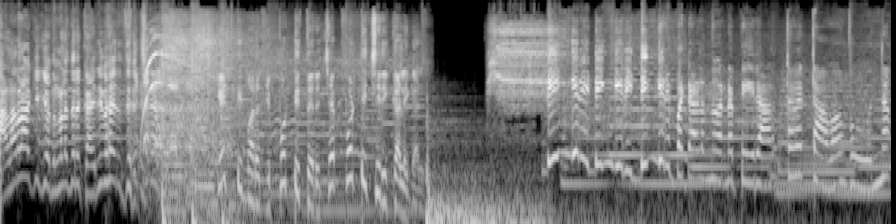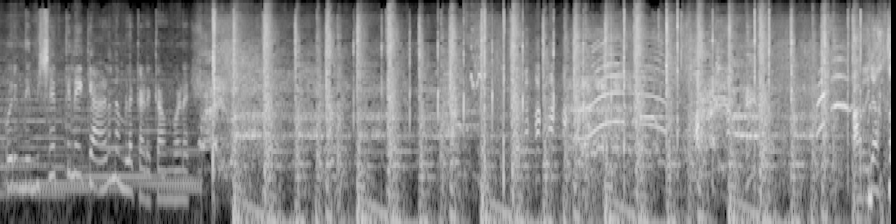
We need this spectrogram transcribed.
കളറാക്കിക്കോ നിങ്ങൾ എന്തിനു കരിവാരുത് കെട്ടിമറിഞ്ഞ് പൊട്ടിത്തെറിച്ച പൊട്ടിച്ചിരിക്കളികൾ ഡിങ്കിരി ഡിങ്കിരി ഡിങ്കിരി പട്ടാളം എന്ന് പറഞ്ഞ പേര് അർത്ഥവത്താവാൻ പോകുന്ന ഒരു നിമിഷത്തിലേക്കാണ് നമ്മൾ കിടക്കാൻ പോണേ. അറിയാത്ത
